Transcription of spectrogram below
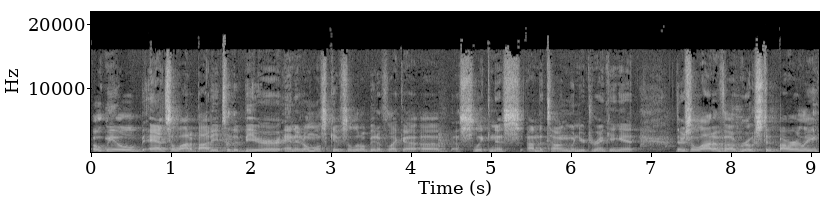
Oatmeal adds a lot of body to the beer, and it almost gives a little bit of like a, a, a slickness on the tongue when you're drinking it. There's a lot of uh, roasted barley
